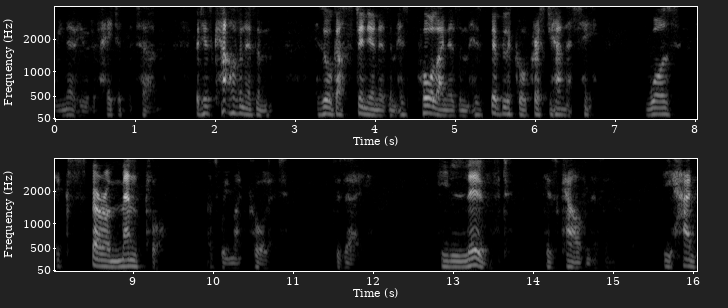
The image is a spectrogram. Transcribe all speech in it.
we know he would have hated the term, but his Calvinism, his Augustinianism, his Paulinism, his biblical Christianity was experimental, as we might call it today. He lived his Calvinism. He had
